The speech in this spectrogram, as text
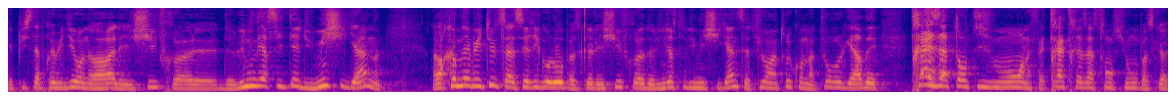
Et puis cet après-midi, on aura les chiffres de l'université du Michigan. Alors comme d'habitude, c'est assez rigolo parce que les chiffres de l'université du Michigan, c'est toujours un truc qu'on a toujours regardé très attentivement, on a fait très très attention parce que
